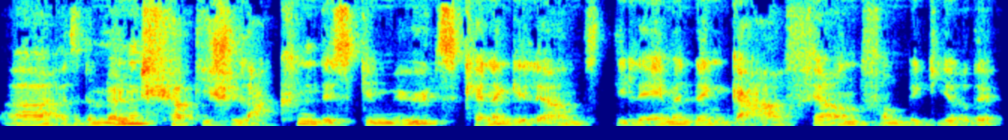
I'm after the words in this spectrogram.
äh, also der Mönch hat die Schlacken des Gemüts kennengelernt, die Lähmenden gar fern von Begierde.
